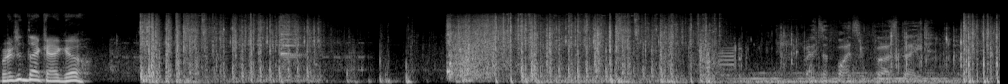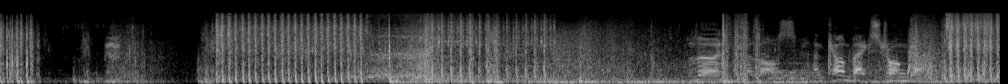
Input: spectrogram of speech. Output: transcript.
Where did that guy go? Better find some first aid. Learn from the loss and come back stronger.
